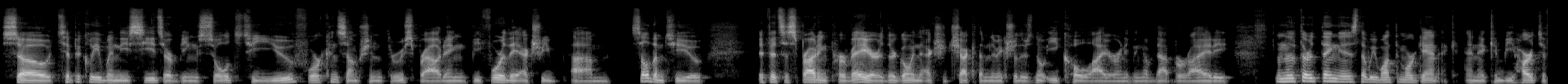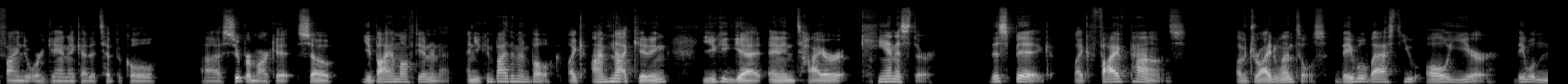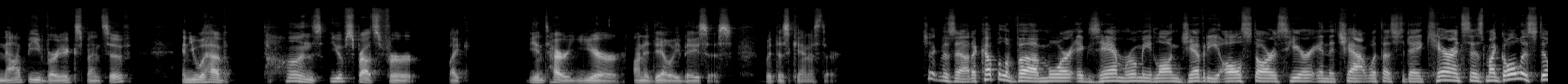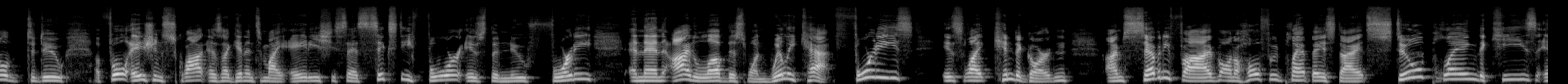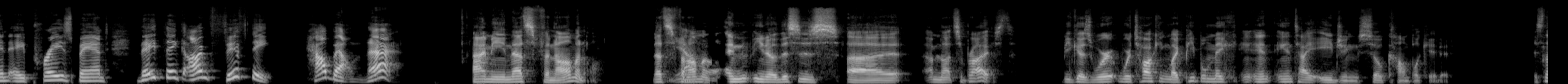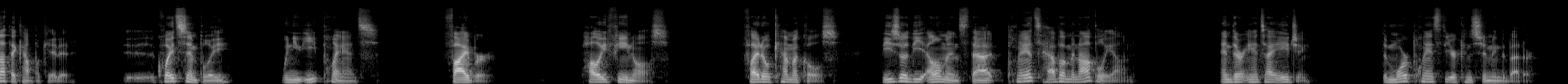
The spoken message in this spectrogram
So typically, when these seeds are being sold to you for consumption through sprouting, before they actually um, sell them to you, if it's a sprouting purveyor, they're going to actually check them to make sure there's no E. coli or anything of that variety. And the third thing is that we want them organic, and it can be hard to find organic at a typical uh, supermarket. So you buy them off the internet and you can buy them in bulk. Like, I'm not kidding. You could get an entire canister this big, like five pounds of dried lentils. They will last you all year. They will not be very expensive. And you will have tons, you have sprouts for like the entire year on a daily basis with this canister. Check this out. A couple of uh, more exam roomy longevity all stars here in the chat with us today. Karen says, My goal is still to do a full Asian squat as I get into my 80s. She says 64 is the new 40. And then I love this one. Willie Cat, 40s is like kindergarten. I'm 75 on a whole food plant based diet, still playing the keys in a praise band. They think I'm 50. How about that? I mean, that's phenomenal. That's yeah. phenomenal. And you know, this is uh I'm not surprised because we're we're talking like people make an- anti-aging so complicated. It's not that complicated. Uh, quite simply, when you eat plants, fiber, polyphenols, phytochemicals, these are the elements that plants have a monopoly on. And they're anti-aging. The more plants that you're consuming, the better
